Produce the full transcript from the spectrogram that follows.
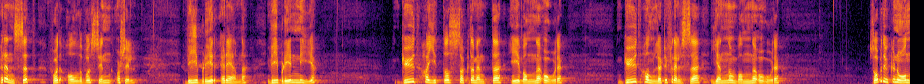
renset for all vår synd og skyld. Vi blir rene. Vi blir nye. Gud har gitt oss sakramentet i vannet og ordet. Gud handler til frelse gjennom vannet og ordet. Så bruker noen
